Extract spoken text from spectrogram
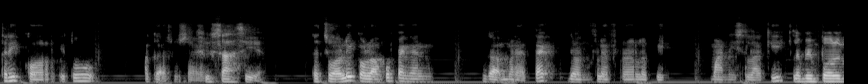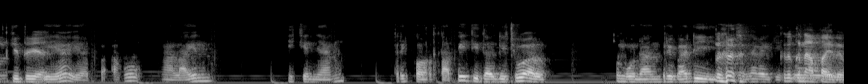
three core itu agak susah ya susah sih ya. kecuali kalau aku pengen nggak meretek dan flavornya lebih manis lagi Lebih bold gitu ya. iya ya aku ngalahin bikin yang three core tapi tidak dijual penggunaan pribadi misalnya kayak gitu Itu kenapa itu?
